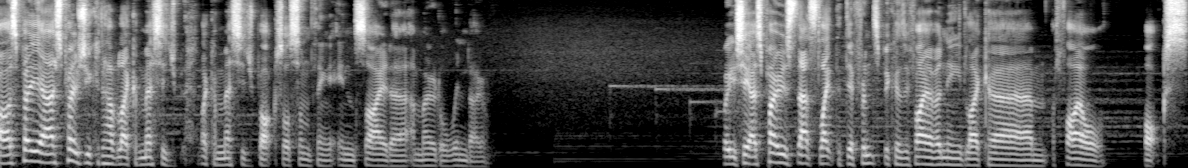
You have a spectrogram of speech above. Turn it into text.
Oh, I suppose yeah. I suppose you could have like a message, like a message box or something inside a, a modal window. But you see, I suppose that's like the difference because if I ever need like a, um, a file box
